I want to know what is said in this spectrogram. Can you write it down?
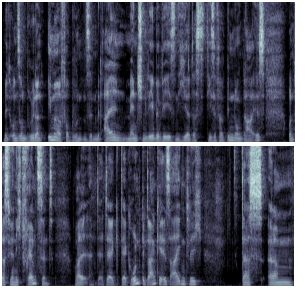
mit unseren Brüdern immer verbunden sind, mit allen Menschen, Lebewesen hier, dass diese Verbindung da ist und dass wir nicht fremd sind. Weil der, der, der Grundgedanke ist eigentlich, dass ähm,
